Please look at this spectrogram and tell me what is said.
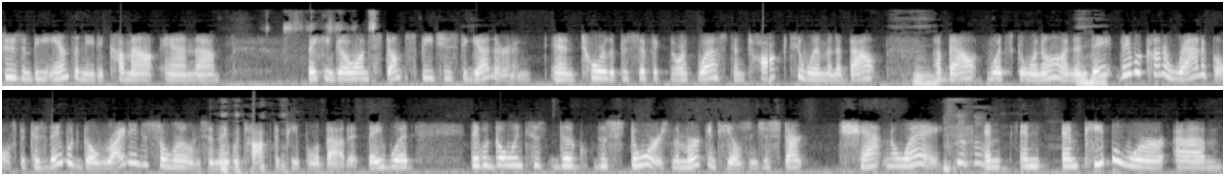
Susan B. Anthony to come out and uh, they can go on stump speeches together and and tour the Pacific Northwest and talk to women about about what's going on. And they they were kind of radicals because they would go right into saloons and they would talk to people about it. They would they would go into the the stores the mercantiles and just start chatting away. And and and people were um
